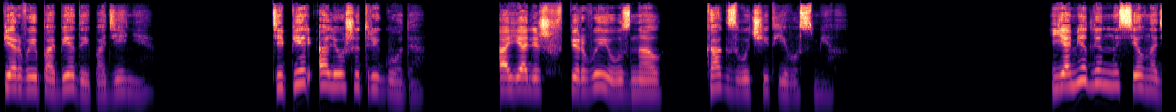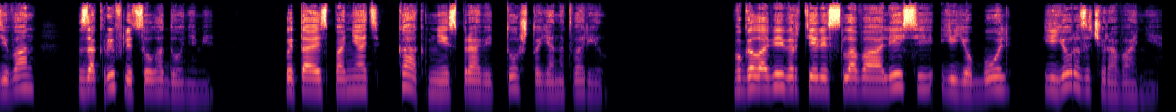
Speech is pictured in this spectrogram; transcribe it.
первые победы и падения. Теперь Алёше три года, а я лишь впервые узнал, как звучит его смех. Я медленно сел на диван, закрыв лицо ладонями пытаясь понять, как мне исправить то, что я натворил. В голове вертелись слова Олеси, ее боль, ее разочарование.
